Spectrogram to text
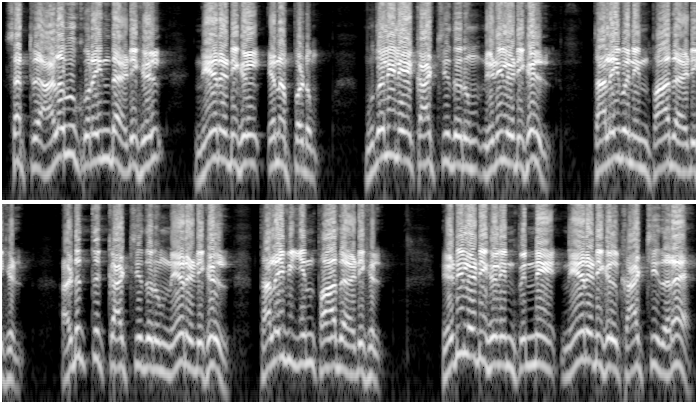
சற்று அளவு குறைந்த அடிகள் நேரடிகள் எனப்படும். முதலிலே காட்சி தரும் நெடிலடிகள் தலைவனின் பாத அடிகள். அடுத்து காட்சி தரும் நேரடிகள் தலைவியின் பாத அடிகள். நெடிலடிகளின் பின்னே நேரடிகள் காட்சி தர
